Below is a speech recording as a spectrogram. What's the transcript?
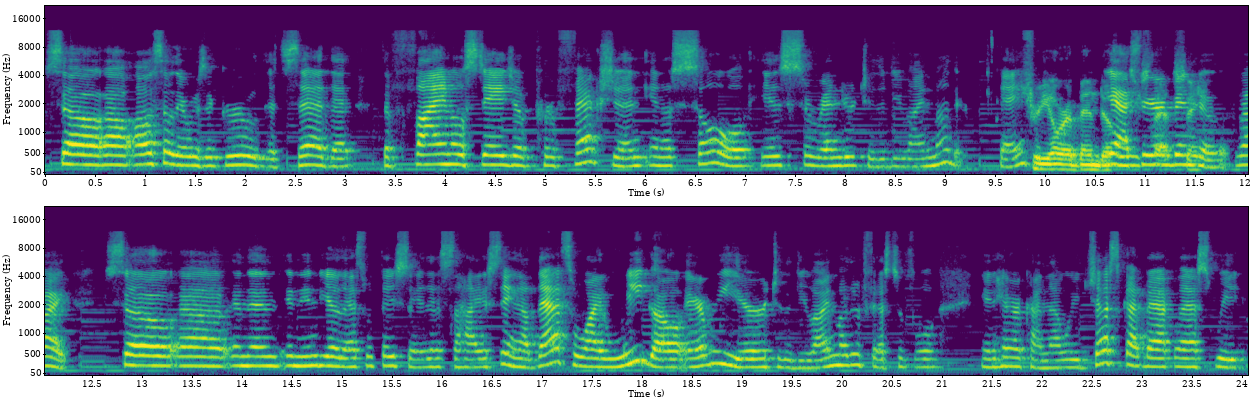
So, uh, also, there was a guru that said that the final stage of perfection in a soul is surrender to the Divine Mother. Okay. Sri Aurobindo. Yeah, Sri Aurobindo. Right. So, uh, and then in India, that's what they say. That's the highest thing. Now, that's why we go every year to the Divine Mother Festival in Herakhan. Now, we just got back last week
